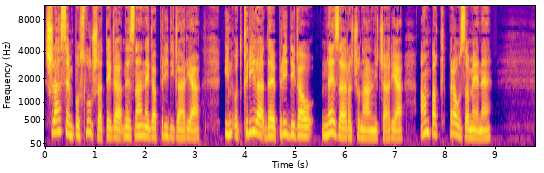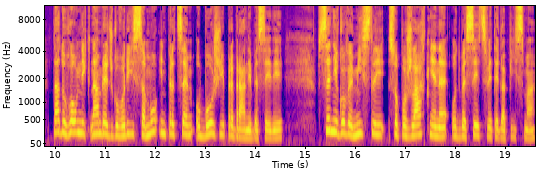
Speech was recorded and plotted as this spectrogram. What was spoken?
Šla sem poslušati tega neznanega pridigarja in odkrila, da je pridigal ne za računalničarja, ampak prav za mene. Ta duhovnik namreč govori samo in predvsem o božji prebrani besedi. Vse njegove misli so požlahtnjene od besed svetega pisma.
